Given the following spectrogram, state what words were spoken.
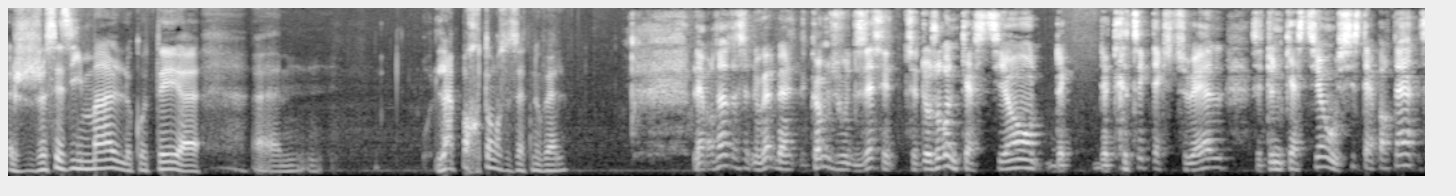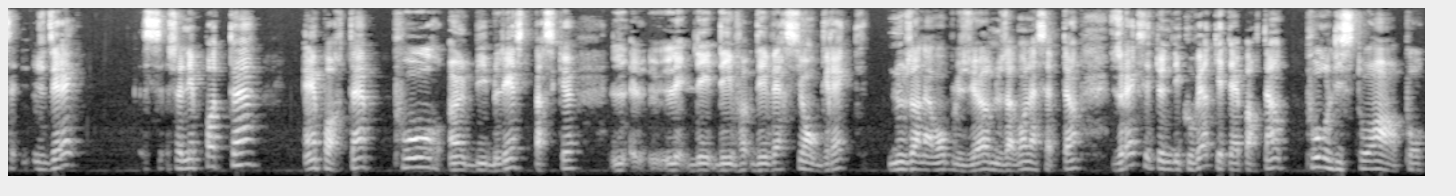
Je saisis mal le côté, l'importance de cette nouvelle. L'importance de cette nouvelle, ben, comme je vous disais, c'est toujours une question de, critique textuelle. C'est une question aussi, c'est important, je dirais, ce n'est pas tant important pour un bibliste parce que les, des, versions grecques, nous en avons plusieurs, nous avons la Septante. Je dirais que c'est une découverte qui est importante pour l'histoire, pour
